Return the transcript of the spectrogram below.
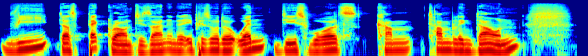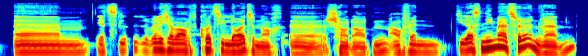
wie das Background Design in der Episode When These Walls Come Tumbling Down. Ähm, jetzt will ich aber auch kurz die Leute noch äh, shoutouten, auch wenn die das niemals hören werden.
